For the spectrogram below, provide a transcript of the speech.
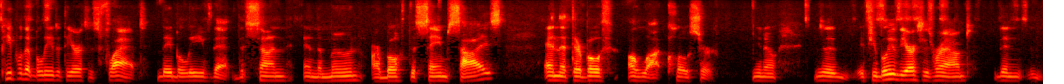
people that believe that the earth is flat they believe that the sun and the moon are both the same size and that they're both a lot closer. You know, the if you believe the Earth is round, then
